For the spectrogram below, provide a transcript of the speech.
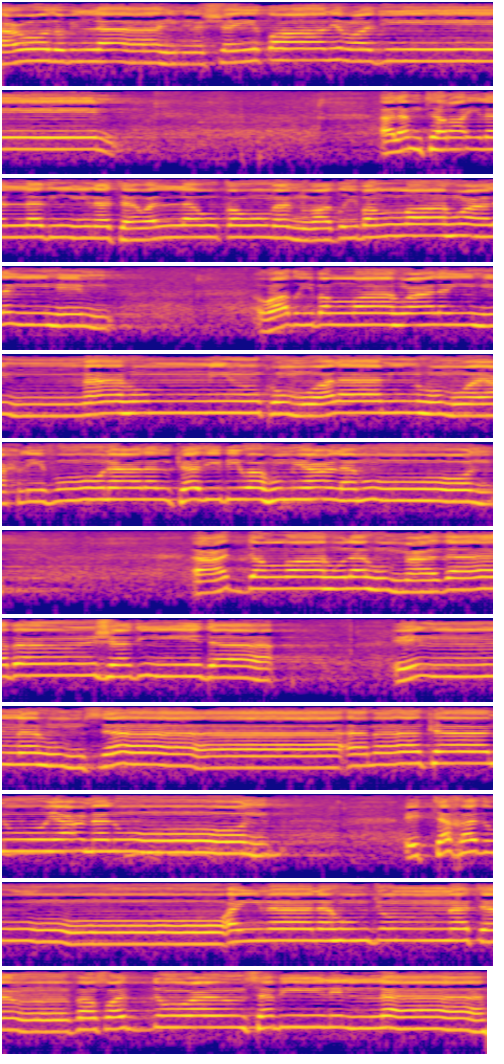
أعوذ بالله من الشيطان الرجيم. ألم تر إلى الذين تولوا قوما غضب الله عليهم غضب الله عليهم ما هم منكم ولا منهم ويحلفون على الكذب وهم يعلمون. أعد الله لهم عذابا شديدا. إنهم ساء ما كانوا يعملون. اتخذوا أيمانهم جنة فصدوا عن سبيل الله.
